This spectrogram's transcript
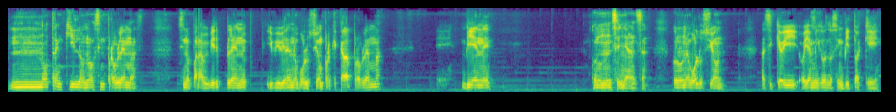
no tranquilo, no sin problemas, sino para vivir pleno y, vivir en evolución, porque cada problema eh, viene con una enseñanza, con una evolución. Así que hoy, hoy amigos los invito a que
